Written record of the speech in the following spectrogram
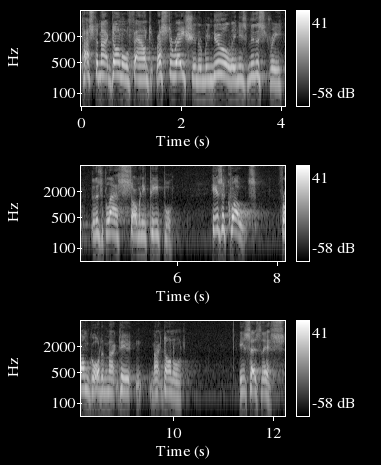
Pastor MacDonald found restoration and renewal in his ministry that has blessed so many people. Here's a quote from Gordon MacDonald. It says this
